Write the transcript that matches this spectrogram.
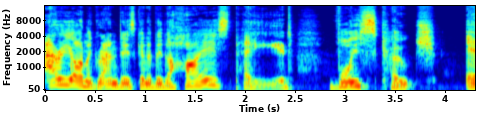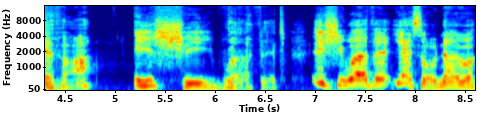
Ariana Grande is going to be the highest paid voice coach ever. Is she worth it? Is she worth it? Yes or no?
